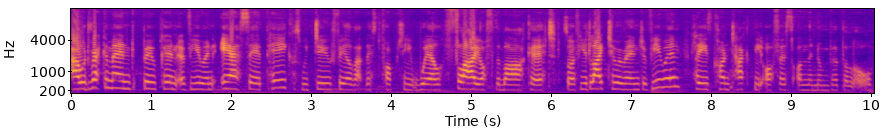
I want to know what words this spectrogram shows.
I would recommend booking a viewing ASAP because we do feel that this property will fly off the market. So if you'd like to arrange a viewing, please contact the office on the number below.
